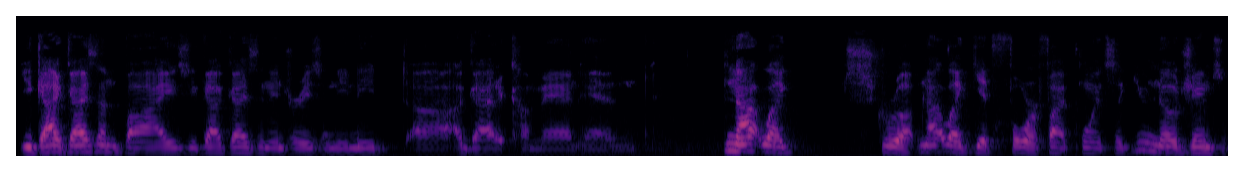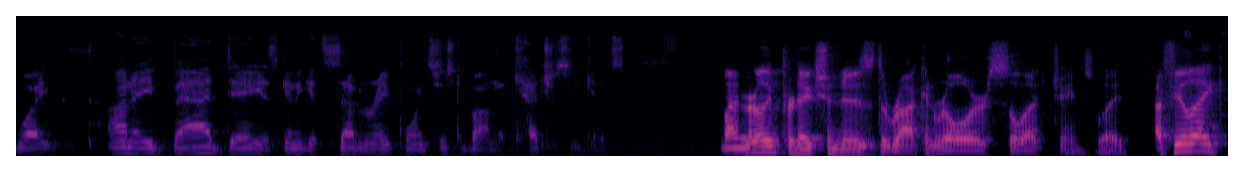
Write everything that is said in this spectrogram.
you got guys on buys, you got guys in injuries, and you need uh, a guy to come in and not like screw up, not like get four or five points. Like you know, James White on a bad day is going to get seven or eight points just about on the catches he gets. My early prediction is the Rock and Rollers select James White. I feel like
